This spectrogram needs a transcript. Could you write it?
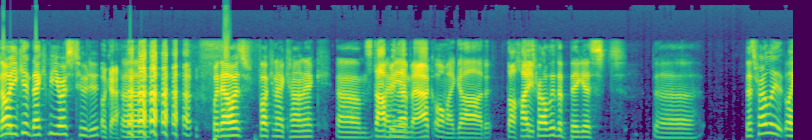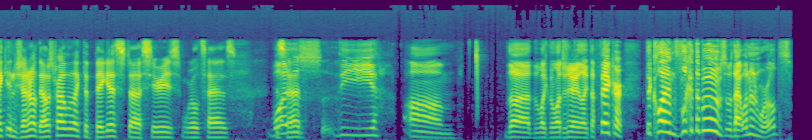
No, you can. That can be yours too, dude. Okay. Uh, But that was fucking iconic. Um, Stopping I mean, that back. Oh my god. The hype. It's probably the biggest. Uh, that's probably like in general. That was probably like the biggest uh, series Worlds has. was the um the, the like the legendary like the faker the cleanse look at the moves was that one in worlds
